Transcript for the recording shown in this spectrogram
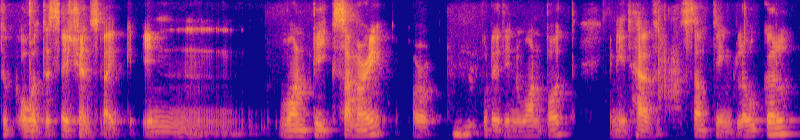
took all the sessions like in one big summary or Mhm. put it in one pot you need to have something local.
